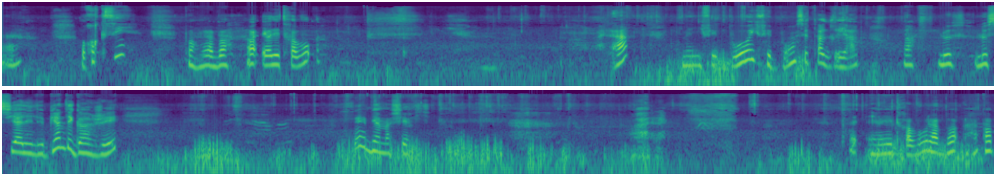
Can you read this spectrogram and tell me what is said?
Hein. Roxy. Bon, là-bas, il y a des travaux. Voilà. Mais il fait beau, il fait bon, c'est agréable. Le, le ciel, il est bien dégagé. C'est bien ma chérie. Voilà. Il y a les travaux là-bas. Hop,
